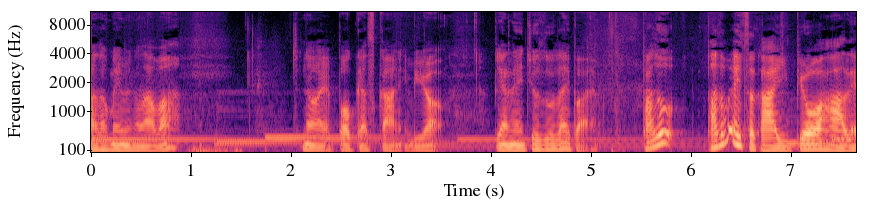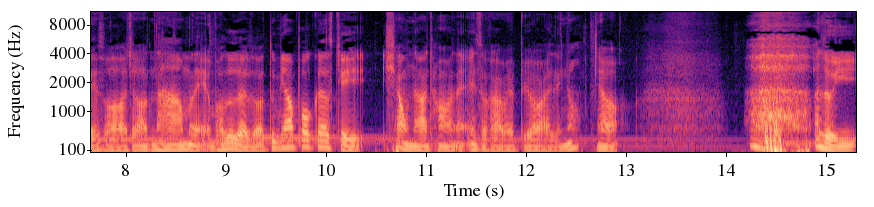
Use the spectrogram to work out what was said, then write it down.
အားလုံးပဲမင်္ဂလာပါကျွန်တော်ရဲ့ podcast ကနေပြီးတော့ပြန်လည်ကြိုဆိုလိုက်ပါတယ်ဘာလို့ဘာလို့အဲ့စကားကြီးပြောဟာလဲဆိုတော့ကျွန်တော်နားမလဲဘာလို့လဲဆိုတော့သူများ podcast တွေရှောင်းနားထောင်းတယ်အဲ့စကားပဲပြောရတယ်နော်အဲ့တော့အဲ့လိုကြီး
